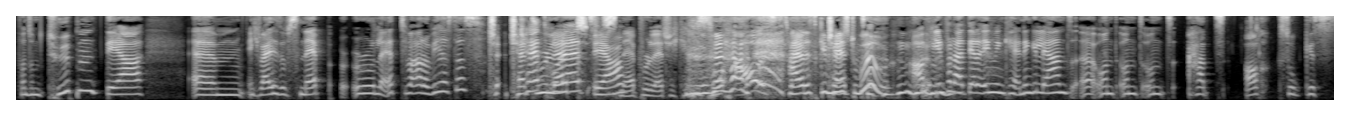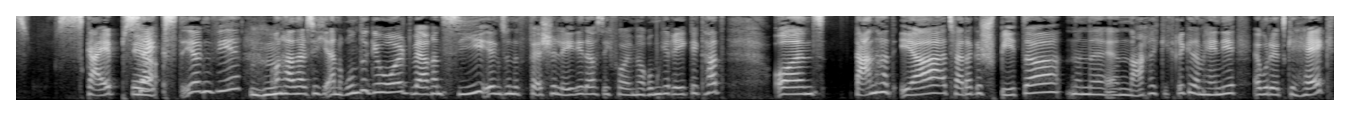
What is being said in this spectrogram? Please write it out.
von so einem Typen, der, ähm, ich weiß nicht, ob Snap Roulette war oder wie heißt das? Ch- Chat Roulette, ja. Snap Roulette, ich kenne mich so aus. Alles gemischt. Woo. Auf jeden Fall hat der da irgendwen kennengelernt äh, und, und, und hat auch so ges Skype-sext irgendwie und hat halt sich einen runtergeholt, während sie, irgendeine so eine fesche Lady, da sich vor ihm herumgeregelt hat. Und dann hat er zwei Tage später eine Nachricht gekriegt am Handy, er wurde jetzt gehackt.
